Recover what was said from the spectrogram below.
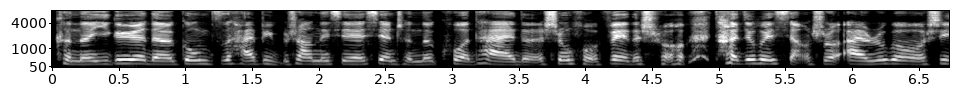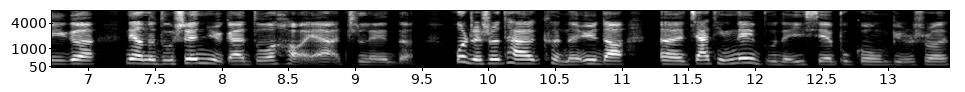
可能一个月的工资还比不上那些县城的阔太的生活费的时候，他就会想说，哎，如果我是一个那样的独生女该多好呀之类的。或者说他可能遇到呃家庭内部的一些不公，比如说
